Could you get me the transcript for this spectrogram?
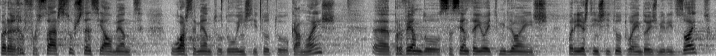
para reforçar substancialmente o orçamento do Instituto Camões, prevendo 68 milhões para este Instituto em 2018,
